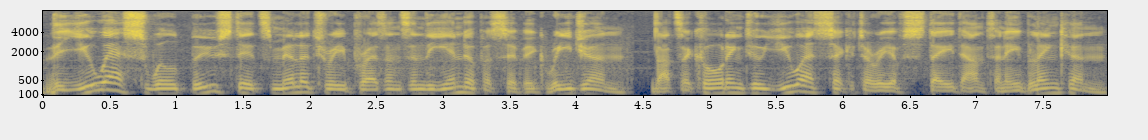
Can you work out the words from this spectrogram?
The U.S. will boost its military presence in the Indo Pacific region. That's according to U.S. Secretary of State Antony Blinken.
